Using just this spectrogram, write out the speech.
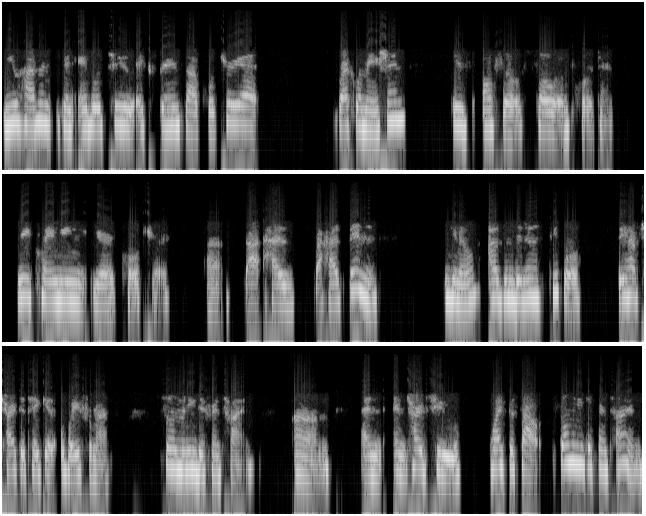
you haven't been able to experience that culture yet, reclamation is also so important. Reclaiming your culture uh, that has that has been, you know, as Indigenous people, they have tried to take it away from us so many different times, um, and and tried to wipe us out so many different times.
